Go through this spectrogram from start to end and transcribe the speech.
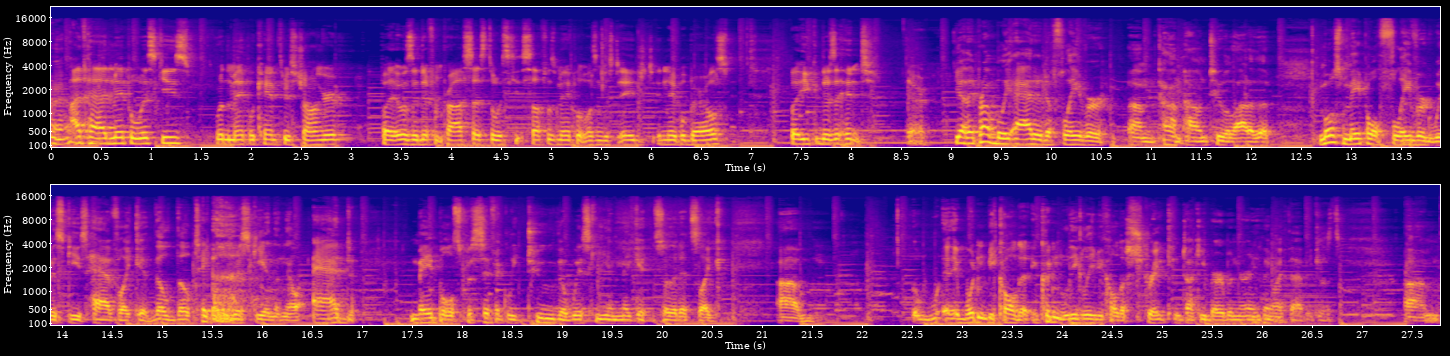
don't know. I've had maple whiskeys where the maple came through stronger, but it was a different process. The whiskey itself was maple; it wasn't just aged in maple barrels. But you could, there's a hint there. Yeah, they probably added a flavor um, compound to a lot of the. Most maple flavored whiskeys have like a, they'll they'll take the whiskey and then they'll add maple specifically to the whiskey and make it so that it's like um, it wouldn't be called a, it couldn't legally be called a straight Kentucky bourbon or anything like that because um,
